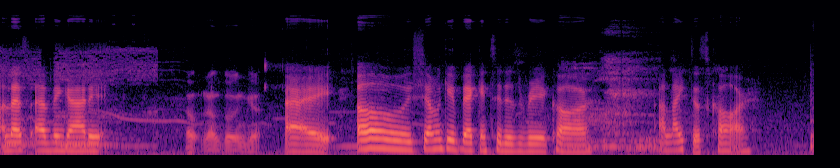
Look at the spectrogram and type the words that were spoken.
Unless Evan got it. Oh, no, go and get it. Alright. Oh shit, I'm gonna get back into this red car. I like this car.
